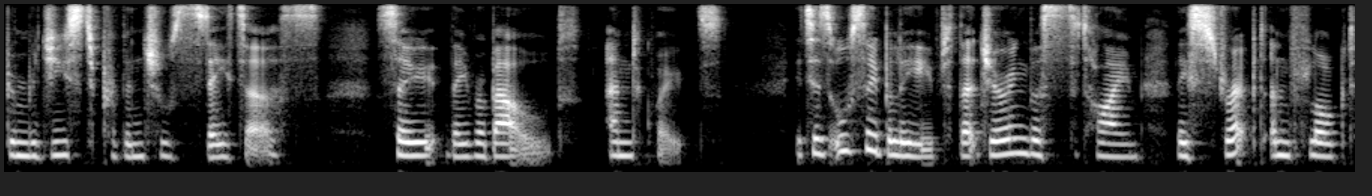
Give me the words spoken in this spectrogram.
been reduced to provincial status. So they rebelled. It is also believed that during this time they stripped and flogged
